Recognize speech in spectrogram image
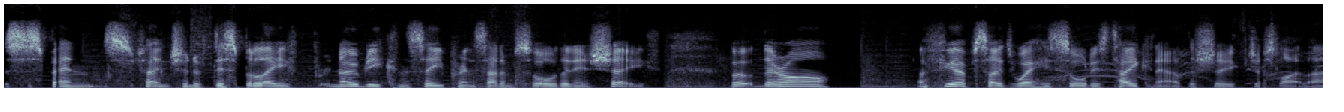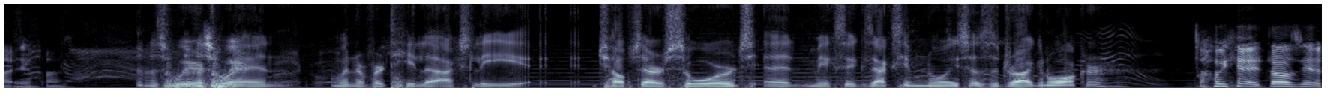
suspend, suspension of disbelief. Nobody can see Prince Adam's sword in its sheath, but there are a few episodes where his sword is taken out of the sheath just like that. You know. And it's weird when whenever Teela actually chops her sword, it makes the exact same noise as the Dragon Walker. Oh yeah, it does. Yeah.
